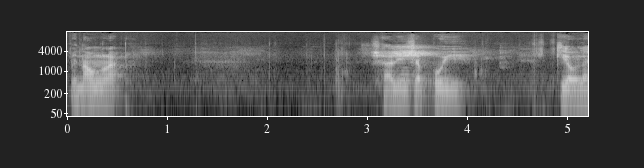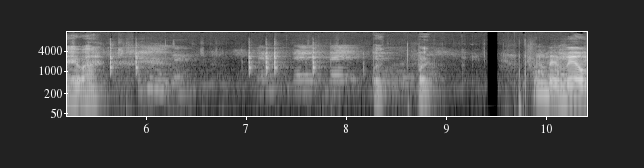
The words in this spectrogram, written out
ไม่ต้องละ ชาลีชะปุย เกี่ยวอะไรวะได้ได้ปึกปึกมันเป็นเวล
